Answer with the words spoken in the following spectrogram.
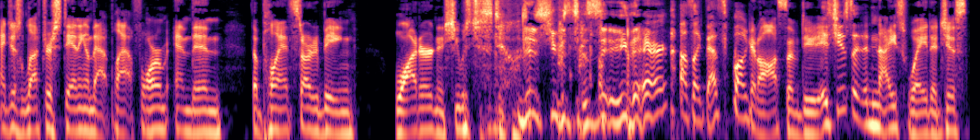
and just left her standing on that platform, and then the plant started being watered and she was just she was just sitting there. I was like, that's fucking awesome, dude. It's just a nice way to just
